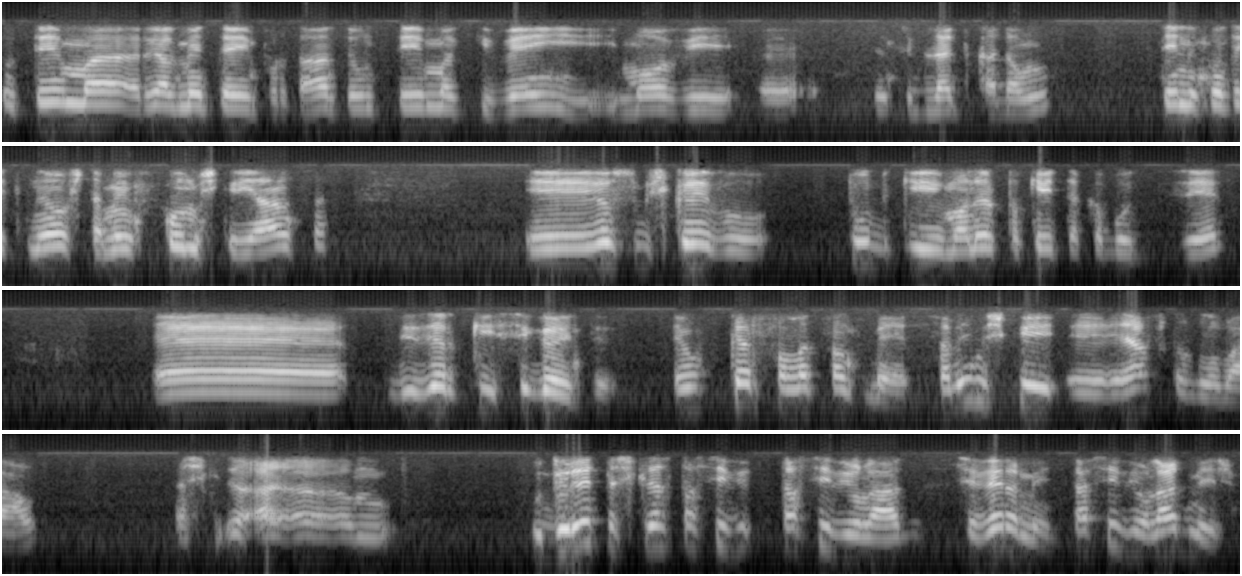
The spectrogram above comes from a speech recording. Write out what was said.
o tema realmente é importante, é um tema que vem e move eh, a sensibilidade de cada um, tendo em conta que nós também fomos criança. Eh, eu subscrevo tudo que Manuel Paquete acabou de dizer. Eh, dizer que, seguinte, eu quero falar de Santo Tomé. Sabemos que eh, em África Global, as- a- a- o direito das crianças está a ser, está a ser violado severamente, está a ser violado mesmo.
